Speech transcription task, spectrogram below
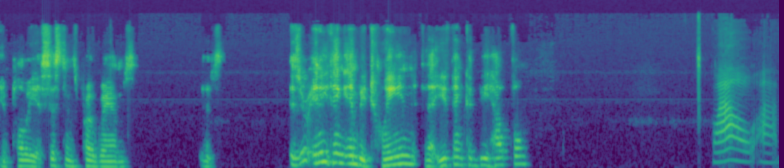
employee assistance programs. Is, is there anything in between that you think could be helpful? Wow. Um,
